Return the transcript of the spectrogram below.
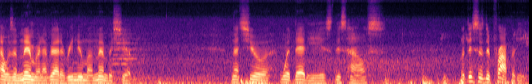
I was a member and I've got to renew my membership. Not sure what that is, this house. But this is the property.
